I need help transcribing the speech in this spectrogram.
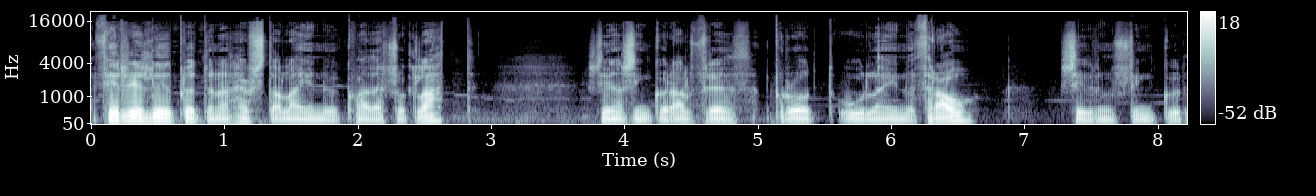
Fyrri hliðplötunar hefst á læginu Hvað er svo glatt, síðan syngur Alfred brot úr læginu Þrá, Sigrun syngur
